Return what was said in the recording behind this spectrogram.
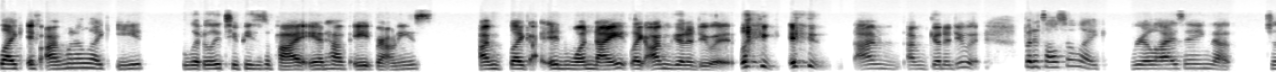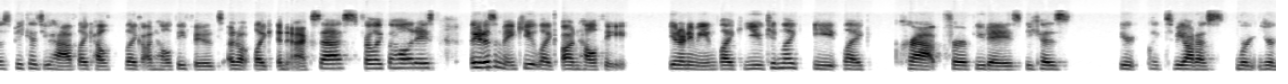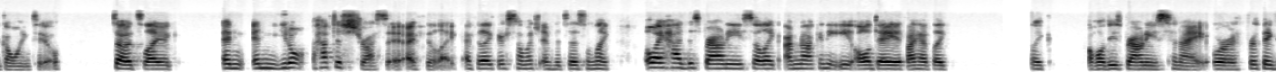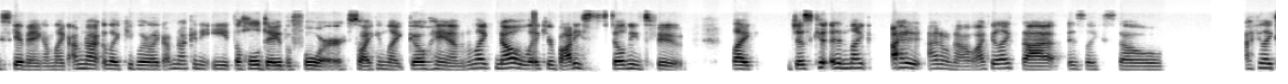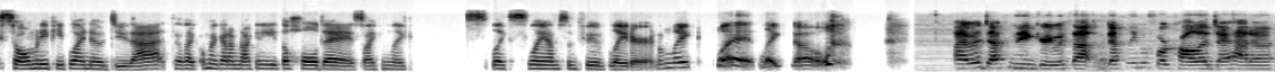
Like if I want to like eat literally two pieces of pie and have eight brownies, I'm like in one night, like I'm gonna do it. Like I'm I'm gonna do it. But it's also like realizing that just because you have like health like unhealthy foods I don't uh, like in excess for like the holidays like it doesn't make you like unhealthy you know what i mean? Like you can like eat like crap for a few days because you're like to be honest we're you're going to. So it's like and and you don't have to stress it i feel like. I feel like there's so much emphasis on like oh i had this brownie so like i'm not going to eat all day if i have like like all these brownies tonight or for Thanksgiving. I'm like, I'm not like people are like, I'm not gonna eat the whole day before so I can like go ham. And I'm like, no, like your body still needs food. Like just and like I I don't know. I feel like that is like so I feel like so many people I know do that. They're like, oh my god, I'm not gonna eat the whole day so I can like s- like slam some food later. And I'm like, what? Like no. I would definitely agree with that. Definitely before college, I had a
